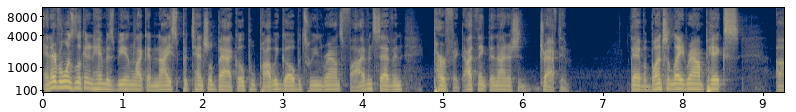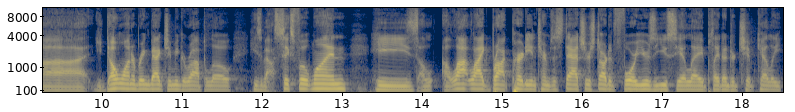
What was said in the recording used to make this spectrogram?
and everyone's looking at him as being like a nice potential backup who'll probably go between rounds five and seven. Perfect. I think the Niners should draft him. They have a bunch of late round picks. Uh, you don't want to bring back Jimmy Garoppolo. He's about six foot one. He's a, a, lot like Brock Purdy in terms of stature. Started four years at UCLA, played under Chip Kelly,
